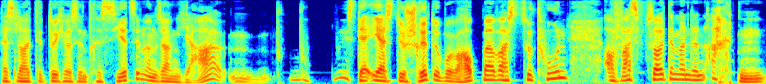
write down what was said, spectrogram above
dass Leute durchaus interessiert sind und sagen, ja, ist der erste Schritt, um überhaupt mal was zu tun. Auf was sollte man denn achten?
